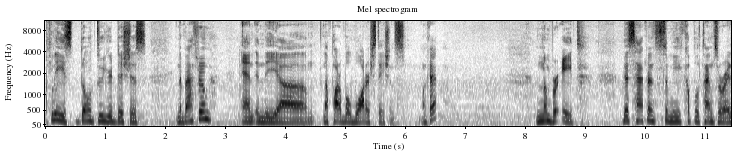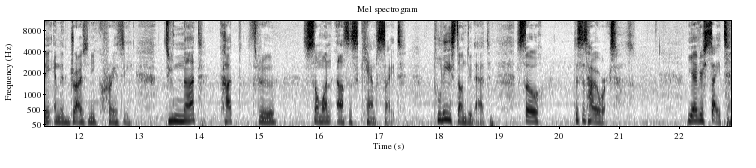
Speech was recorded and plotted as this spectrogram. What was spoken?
please don't do your dishes in the bathroom and in the, uh, the potable water stations okay? Number eight. This happens to me a couple of times already and it drives me crazy. Do not cut through someone else's campsite. Please don't do that. So, this is how it works. You have your site.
